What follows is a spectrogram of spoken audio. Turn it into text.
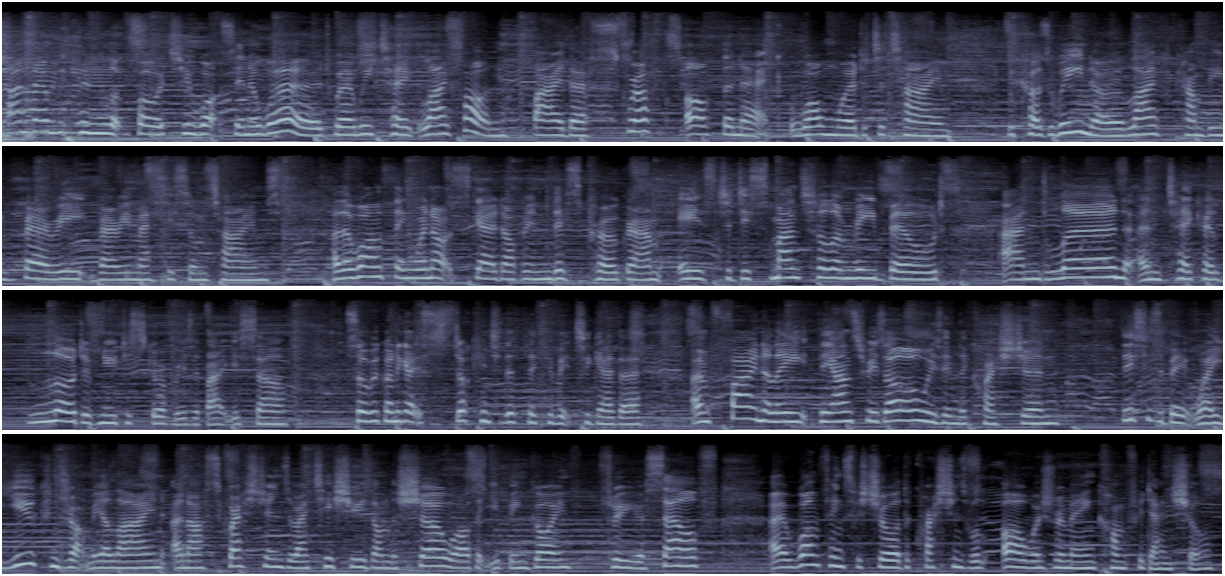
And then we can look forward to What's in a Word, where we take life on by the scruff of the neck, one word at a time, because we know life can be very, very messy sometimes. And the one thing we're not scared of in this programme is to dismantle and rebuild and learn and take a load of new discoveries about yourself. So we're going to get stuck into the thick of it together. And finally, the answer is always in the question. This is a bit where you can drop me a line and ask questions about issues on the show or that you've been going through yourself. Uh, one thing's for sure, the questions will always remain confidential.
